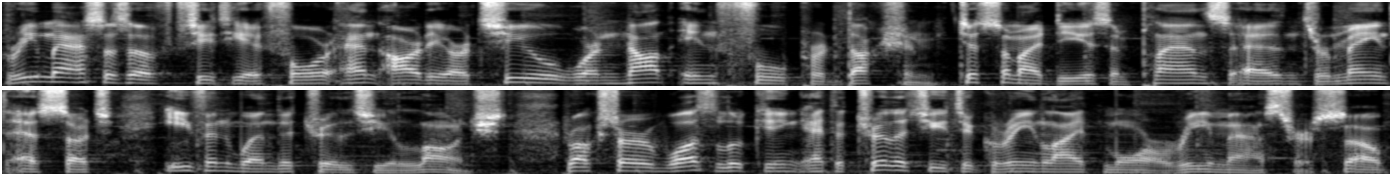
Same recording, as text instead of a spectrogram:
remasters of GTA 4 and RDR2 were not in full production, just some ideas and plans and remained as such even when the trilogy launched. Rockstar was looking at the trilogy to greenlight more remasters, so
